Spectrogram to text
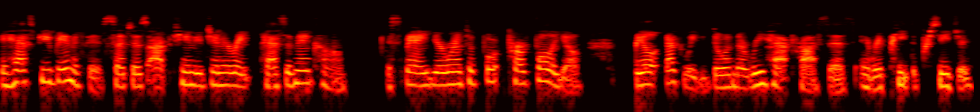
it has few benefits such as opportunity to generate passive income, expand your rental for- portfolio, build equity during the rehab process, and repeat the procedure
